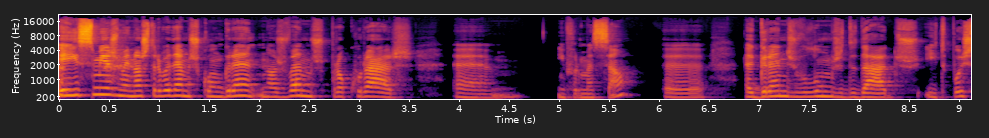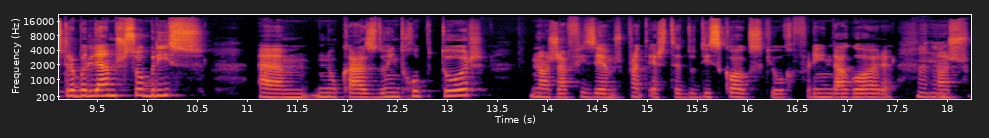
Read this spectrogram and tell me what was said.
É isso mesmo, nós trabalhamos com grande, nós vamos procurar uh, informação uh, a grandes volumes de dados e depois trabalhamos sobre isso. Um, no caso do interruptor, nós já fizemos, pronto, esta do Discogs que eu referi ainda agora, uhum. nós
